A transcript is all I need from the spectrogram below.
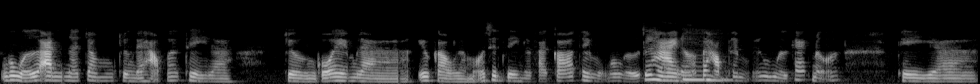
ngôn ngữ Anh ở trong trường đại học á, thì là trường của em là yêu cầu là mỗi sinh viên là phải có thêm một ngôn ngữ thứ hai nữa, ừ. phải học thêm một cái ngôn ngữ khác nữa. Thì uh,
